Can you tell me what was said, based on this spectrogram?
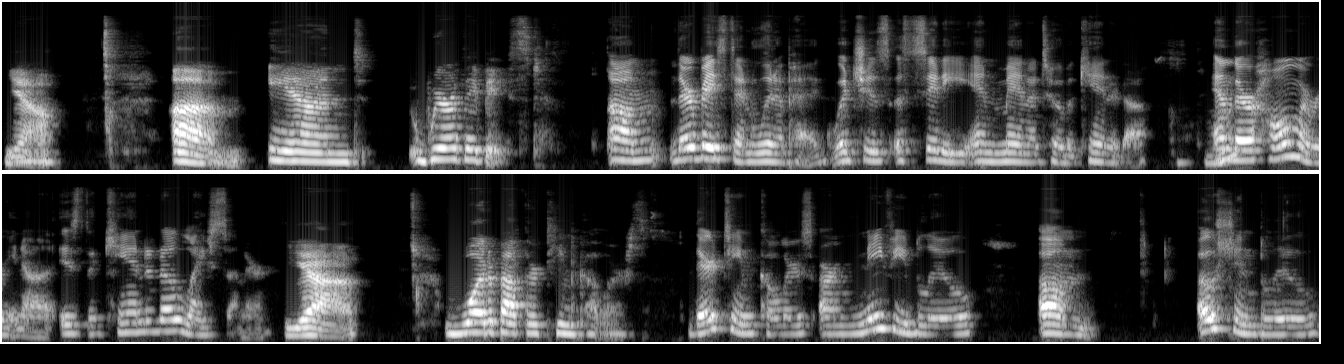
Yeah. Um, and where are they based? Um, they're based in Winnipeg, which is a city in Manitoba, Canada. Mm-hmm. And their home arena is the Canada Life Center. Yeah. What about their team colors? Their team colors are navy blue, um, ocean blue,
